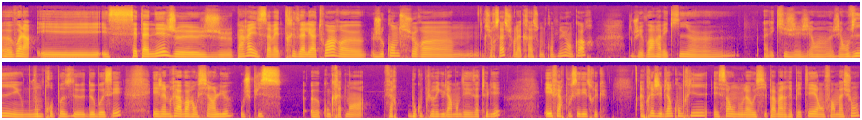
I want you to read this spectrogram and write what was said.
euh, voilà. Et, et cette année, je, pareil, ça va être très aléatoire. euh, je compte sur, euh, sur ça, sur la création de contenu encore. Donc, je vais voir avec qui, euh, avec qui j'ai- j'ai en- j'ai envie et où on me propose de, bosser. Et j'aimerais avoir aussi un lieu où je puisse euh, concrètement faire beaucoup plus régulièrement des ateliers et faire pousser des trucs. Après, j'ai bien compris, et ça, on nous l'a aussi pas mal répété en formation,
